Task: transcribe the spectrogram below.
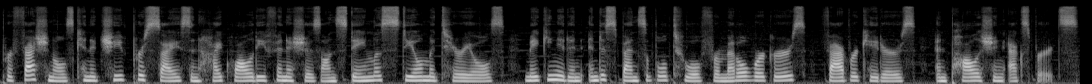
professionals can achieve precise and high quality finishes on stainless steel materials, making it an indispensable tool for metalworkers, fabricators, and polishing experts.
